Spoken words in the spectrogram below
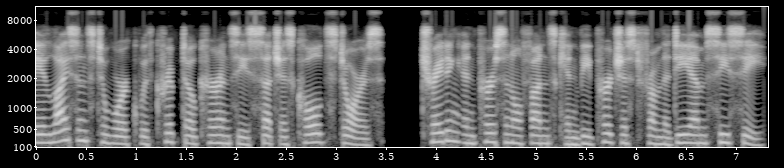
A license to work with cryptocurrencies such as cold stores, trading and personal funds can be purchased from the DMCC.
